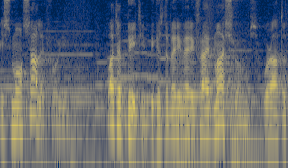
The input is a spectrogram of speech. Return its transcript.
A small salad for you. What a pity, because the very, very fried mushrooms were out of...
